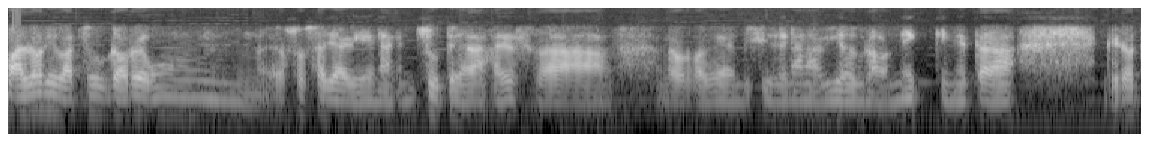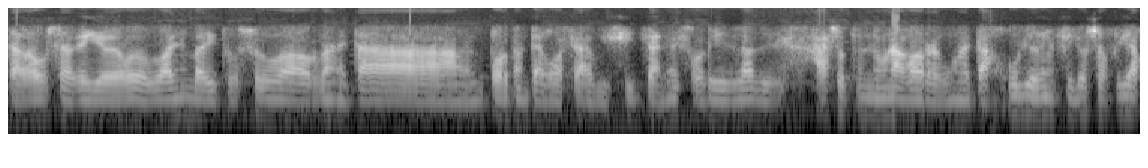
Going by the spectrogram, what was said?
balori batzuk gaur egun oso zaila gehienak entzutea, ez, ba, gaur bat bizi dena abiadura honekin eta gero eta gauza gehiago balin badituzu ba, ordan eta importanteagoa zea bizitzan, ez, hori da, jasotzen duguna gaur egun eta Julioren filosofia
